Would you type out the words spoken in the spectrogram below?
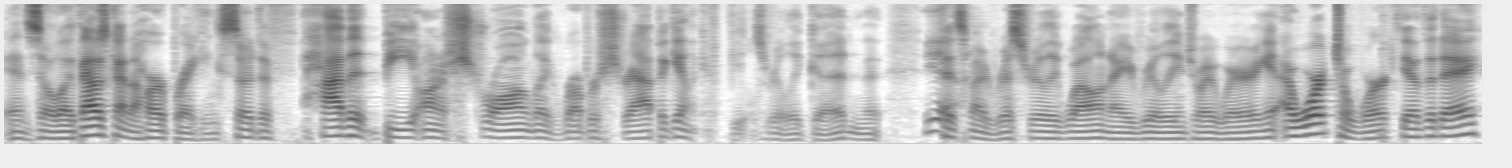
And so like that was kind of heartbreaking. So to f- have it be on a strong like rubber strap again, like it feels really good and it Yeah. fits my wrist really well, and I really enjoy wearing it. I wore it to work the other day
